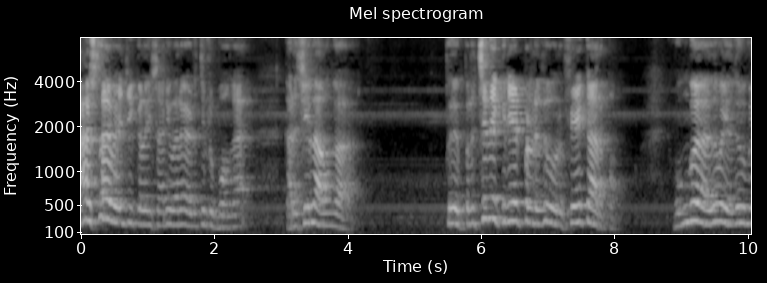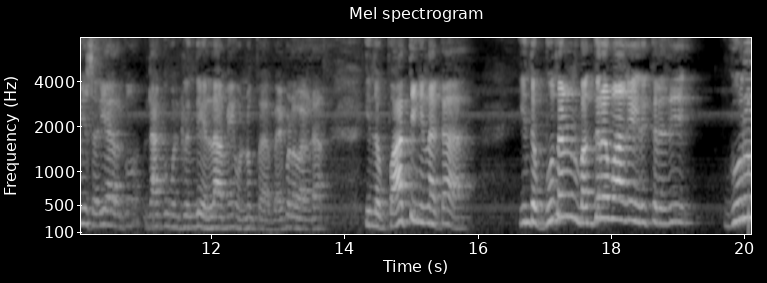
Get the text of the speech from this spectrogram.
தாஸ்தா வேஜிக்களை சரிவர எடுத்துகிட்டு போங்க. கடைசியில் அவங்க பிரச்சனை கிரியேட் பண்ணுறது ஒரு ஃபேக்காக இருக்கும். உங்கள் அதுவும் எதுவுமே சரியாக இருக்கும். டாக்குமெண்ட்லேருந்து எல்லாமே ஒன்றும் ப பயப்பட வேண்டாம். இந்த பார்த்தீங்கன்னாக்கா இந்த புதன் வக்ரமாக இருக்கிறது குரு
